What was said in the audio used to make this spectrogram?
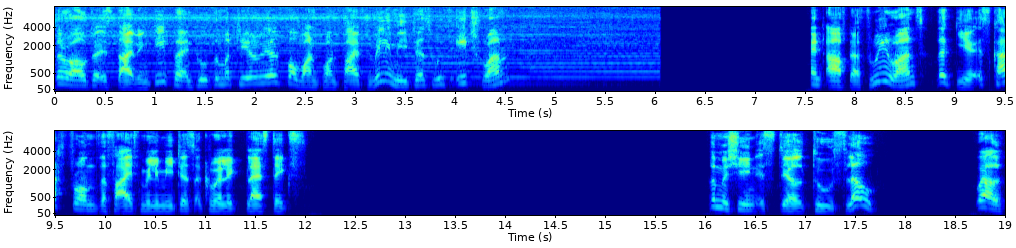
The router is diving deeper into the material for 1.5mm with each run and after 3 runs the gear is cut from the 5mm acrylic plastics. The machine is still too slow, well,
